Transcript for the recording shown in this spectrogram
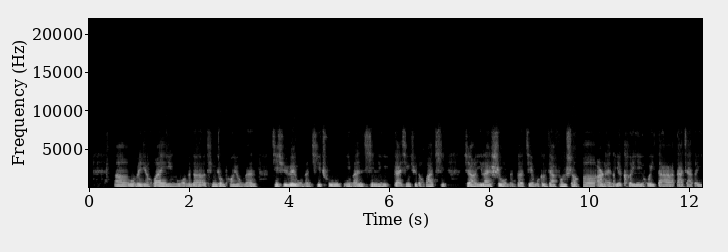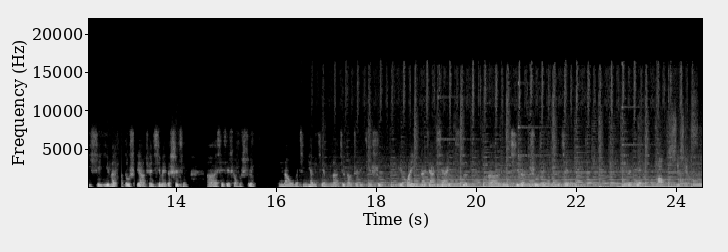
呃，我们也欢迎我们的听众朋友们继续为我们提出你们心里感兴趣的话题，这样一来使我们的节目更加丰盛，呃，二来呢也可以回答大家的一些疑问，都是两全其美的事情，呃，谢谢陈牧师。那我们今天的节目呢，就到这里结束。也欢迎大家下一次，呃，如期的收听我们的节目。嗯再见。好，谢谢。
